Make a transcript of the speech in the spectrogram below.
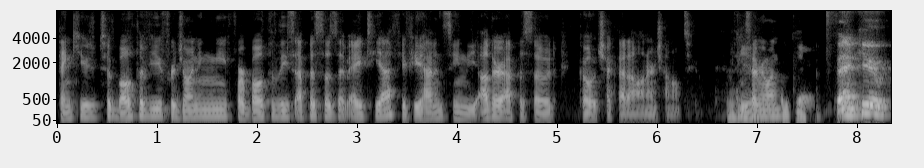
Thank you to both of you for joining me for both of these episodes of ATF. If you haven't seen the other episode, go check that out on our channel too. Thanks, everyone. Thank you.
